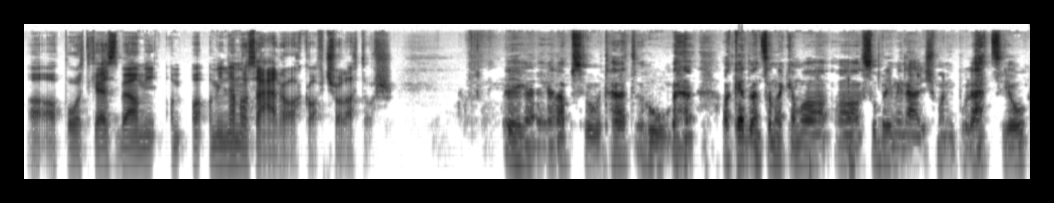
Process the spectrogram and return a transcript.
a, a podcastbe, ami, a, ami nem az árral kapcsolatos. Igen, igen, abszolút. Hát hú, a kedvencem nekem a, a subliminális manipuláció.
